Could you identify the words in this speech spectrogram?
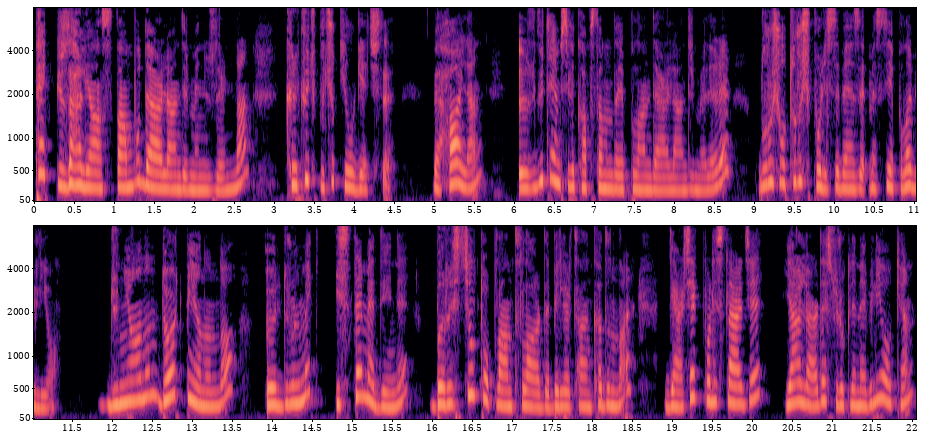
pek güzel yansıtan bu değerlendirmenin üzerinden 43,5 yıl geçti ve halen özgü temsili kapsamında yapılan değerlendirmelere duruş oturuş polisi benzetmesi yapılabiliyor. Dünyanın dört bir yanında öldürülmek istemediğini barışçıl toplantılarda belirten kadınlar gerçek polislerce yerlerde sürüklenebiliyorken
